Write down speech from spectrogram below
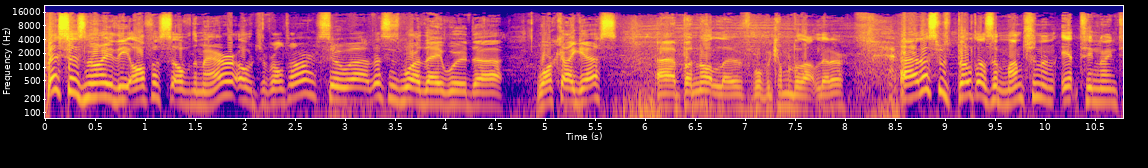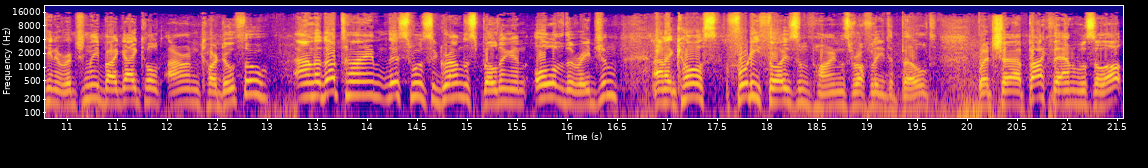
This is now the office of the Mayor of Gibraltar, so uh, this is where they would uh, work, I guess, uh, but not live. We'll be coming to that later. Uh, this was built as a mansion in 1819 originally by a guy called Aaron Cardozo. And at that time, this was the grandest building in all of the region, and it cost £40,000 roughly to build, which uh, back then was a lot,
